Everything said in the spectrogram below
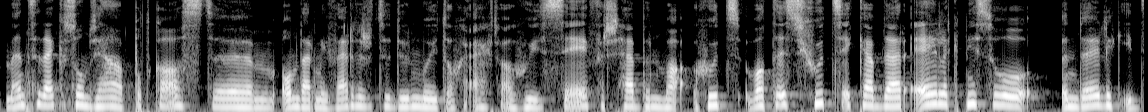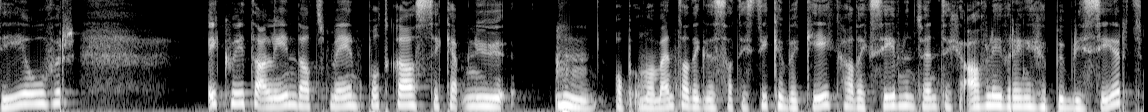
mensen denken soms, ja, een podcast, um, om daarmee verder te doen, moet je toch echt wel goede cijfers hebben. Maar goed, wat is goed? Ik heb daar eigenlijk niet zo een duidelijk idee over. Ik weet alleen dat mijn podcast, ik heb nu, op het moment dat ik de statistieken bekeek, had ik 27 afleveringen gepubliceerd.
